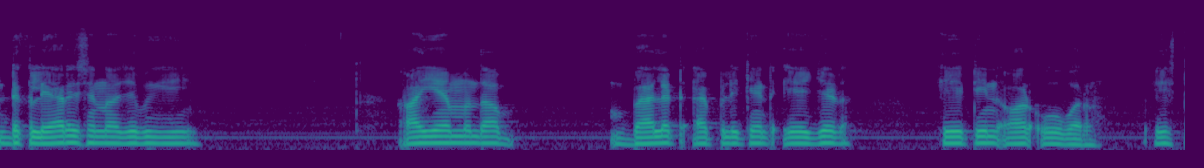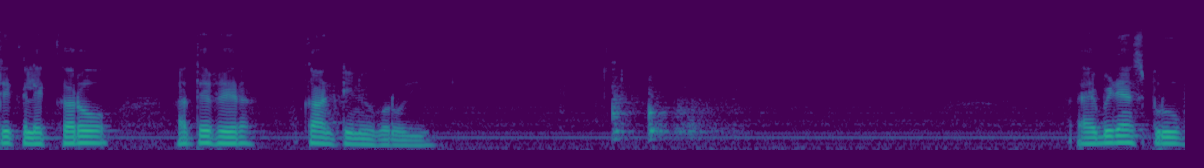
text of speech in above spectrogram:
ਡਿਕਲੇਅਰੇਸ਼ਨ ਆ ਜਾਵੇਗੀ I am the ballot applicant aged 18 or over ਇਸ ਤੇ ਕਲਿੱਕ ਕਰੋ ਅਤੇ ਫਿਰ ਕੰਟੀਨਿਊ ਕਰੋ ਜੀ। ਐਵੀਡੈਂਸ ਪ੍ਰੂਫ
